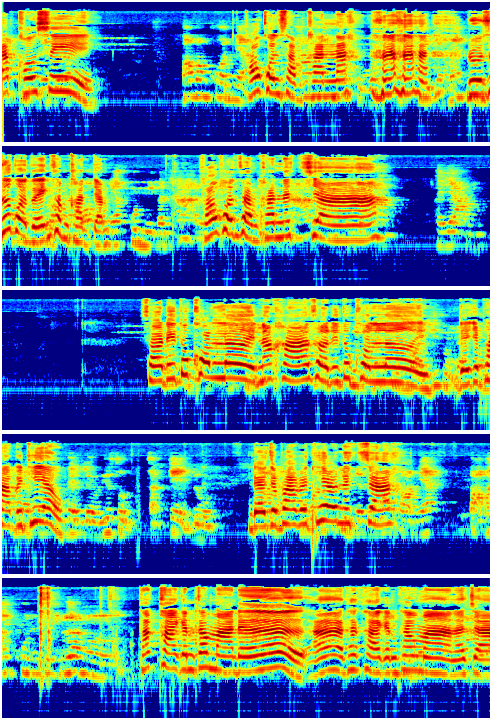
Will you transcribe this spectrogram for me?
รับเขาสิเพราะบางคนเนี่ยเขาคนสำคัญนะรู้สึกว่าตัวเองสำคัญจังคุณมีปัญหาเขาคนสำคัญนะจ๊ะ พยายาม สวัสดีทุกคนเลยนะคะ สวัสดีทุกคนเลย เดี๋ยวจะพาไปเที่ยว เร็วที่สุดสังเกตดูเดี๋ยวจะพาไปเที่ยวนะจ๊ะตอนเนี้ยต่อให้คุณคุยเรื่อง ทักทายกันเข้ามาเด้ออ่าทักทายกันเข้ามานะจ๊ะ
